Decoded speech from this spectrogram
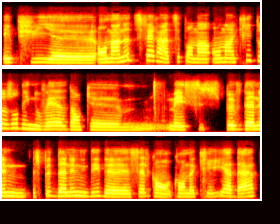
Et puis, on en a différents types. On en, on en crée toujours des nouvelles. Donc, mais je peux vous donner une, je peux te donner une idée de celles qu'on qu'on a créées à date.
